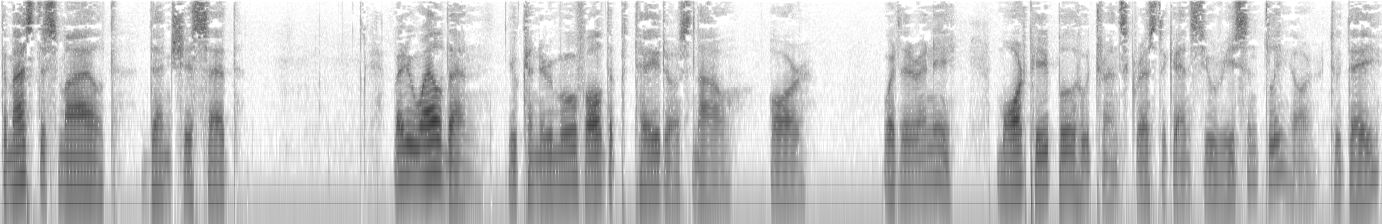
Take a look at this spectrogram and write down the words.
The master smiled. Then she said, Very well then, you can remove all the potatoes now. Or were there any more people who transgressed against you recently or today?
